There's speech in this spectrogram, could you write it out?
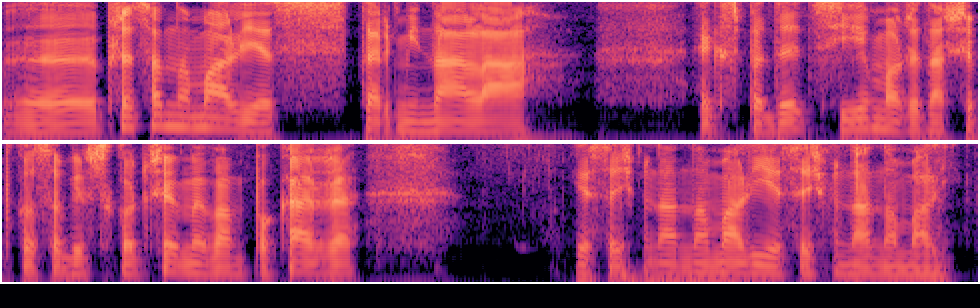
yy, przez anomalię z terminala ekspedycji. Może na szybko sobie wskoczymy, wam pokażę. Jesteśmy na anomalii, jesteśmy na anomalii.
